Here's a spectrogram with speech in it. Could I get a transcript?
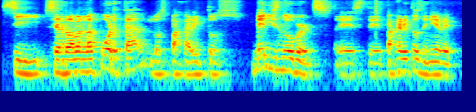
si cerraban la puerta, los pajaritos, baby snowbirds, este, pajaritos de nieve,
